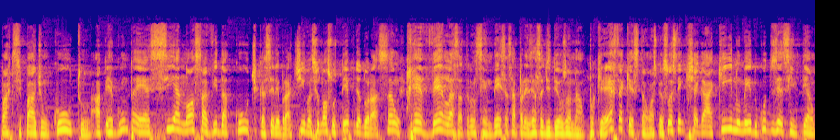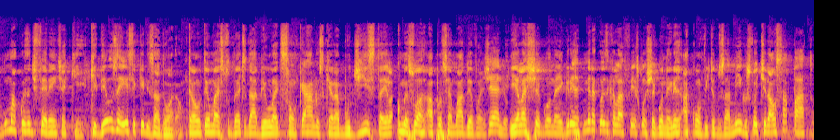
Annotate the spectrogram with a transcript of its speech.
participar de um culto, a pergunta é se a nossa vida cultica celebrativa, se o nosso tempo de adoração revela essa transcendência, essa presença de Deus ou não. Porque essa é a questão. As pessoas têm que chegar aqui e no meio do culto dizer assim: tem alguma coisa diferente aqui. Que Deus é esse que eles adoram. Então, tem uma estudante da ABU lá de São Carlos que era budista, ela começou a aproximar do evangelho e ela chegou na igreja. A primeira coisa que ela fez quando chegou na igreja, a convite dos amigos, foi tirar o sapato.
